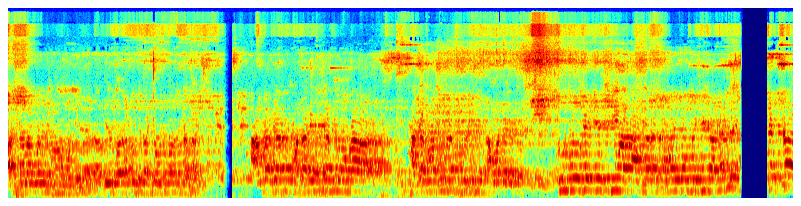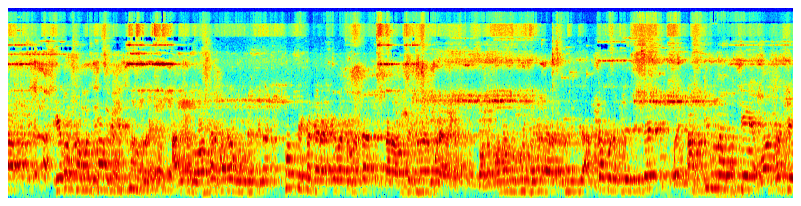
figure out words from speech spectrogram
আসসালামু আলাইকুম আমরা যারা ঢাকার জন্য আমরা ঢাকা বসবাস করি আমাদের দুর্ভোগের যে সীমা আপনারা সেবা সংস্থা থেকে শুরু করে আমি শুধু অসার কথা বলতেছি প্রত্যেকটা যারা সেবা সংস্থা তারা অংশগ্রহণ করে আছে গত পনেরো বছর ধরে তারা দুর্নীতি আশা করে ফেলে দিচ্ছে ওই তাস্কিন নামক যে ওয়ার্কারকে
